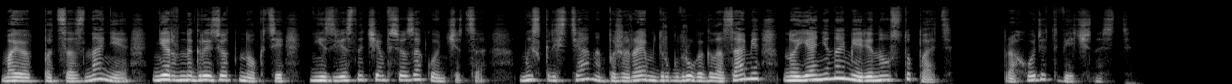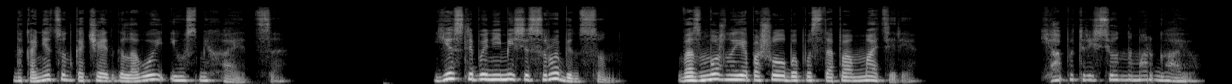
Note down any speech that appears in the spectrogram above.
Мое подсознание нервно грызет ногти, неизвестно, чем все закончится. Мы с Кристианом пожираем друг друга глазами, но я не намерена уступать. Проходит вечность. Наконец он качает головой и усмехается. «Если бы не миссис Робинсон, возможно, я пошел бы по стопам матери». Я потрясенно моргаю.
